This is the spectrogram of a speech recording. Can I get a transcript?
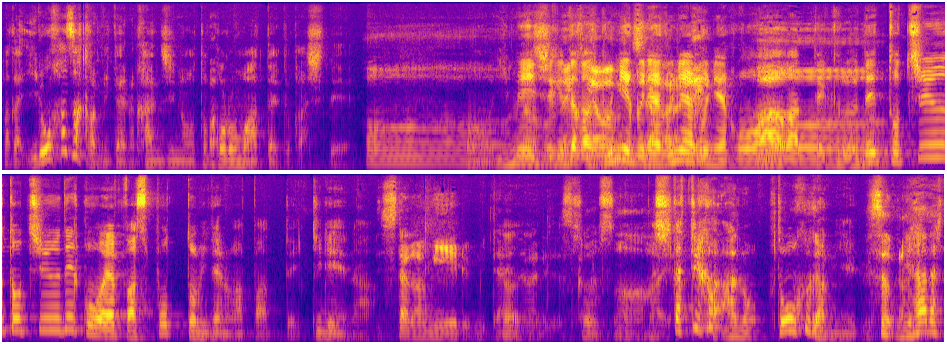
なんかいろは坂みたいな感じのところもあったりとかして。イメージ的にだからぐにゃぐにゃぐにゃぐにゃ山こう上がってく。で途中途中でこうやっぱスポットみたいなのがあって綺麗な。うん下が見えるみたいなあれですかそう。ですね下っていうかあの遠くが見える。そうか。見晴らし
